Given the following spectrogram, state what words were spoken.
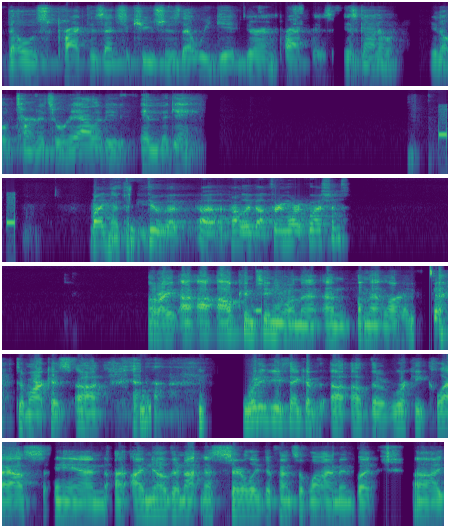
those practice executions that we get during practice is going to, you know, turn into reality in the game. Mike, I think- do uh, uh, probably about three more questions. All right, I, I, I'll continue on that on, on that line, Demarcus. Uh, what did you think of uh, of the rookie class? And I, I know they're not necessarily defensive linemen, but uh,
